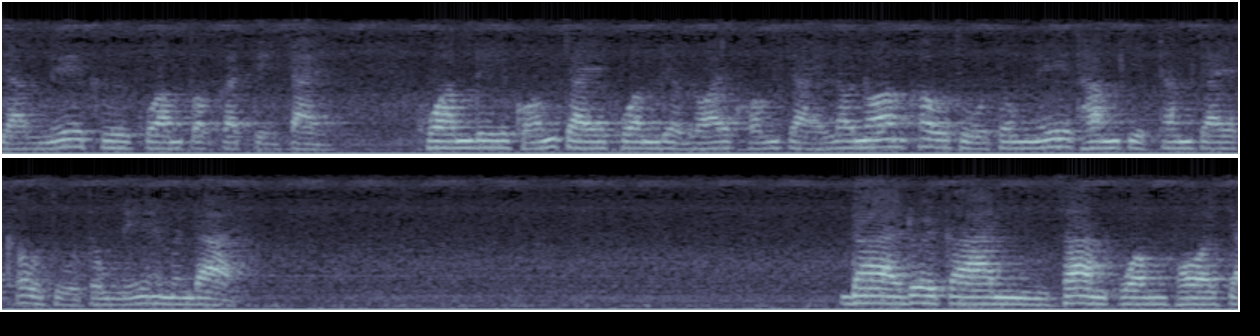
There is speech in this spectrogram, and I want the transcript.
อย่างนี้คือความปกติใจ ความดีของใจความเรียบร้อยของใจ เราน้อมเข้าสู่ตรงนี้ทำจิตทำใจเข้าสู่ตรงนี้ให้มันได้ ได้ด้วยการสร้างความพอใจ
